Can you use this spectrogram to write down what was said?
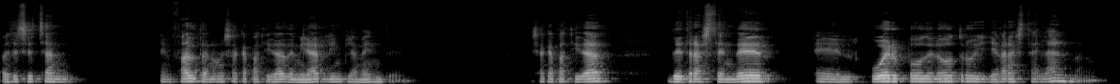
a veces echan en falta ¿no? esa capacidad de mirar limpiamente, esa capacidad de trascender el cuerpo del otro y llegar hasta el alma, ¿no?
